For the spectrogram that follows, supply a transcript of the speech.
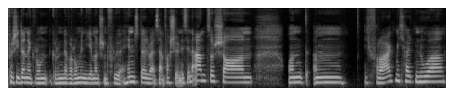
verschiedene Grund Gründe, warum ihn jemand schon früher hinstellt, weil es einfach schön ist, ihn anzuschauen. Und ähm, ich frage mich halt nur,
